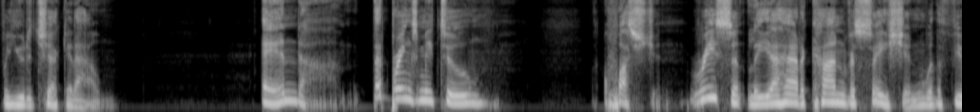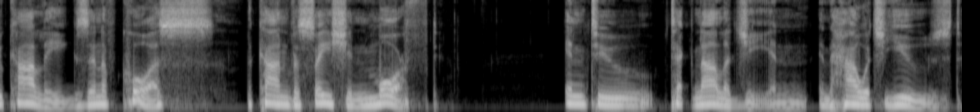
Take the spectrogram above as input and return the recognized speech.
for you to check it out. And uh, that brings me to a question. Recently, I had a conversation with a few colleagues, and of course, the conversation morphed into technology and, and how it's used.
